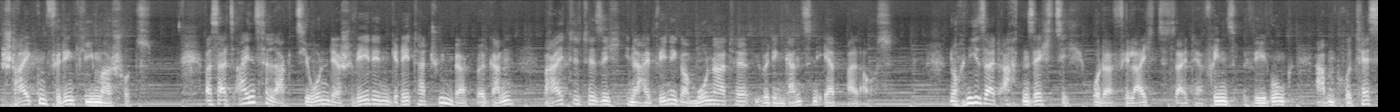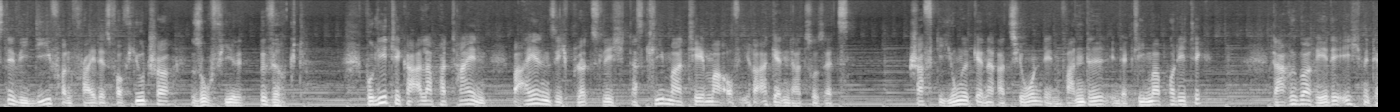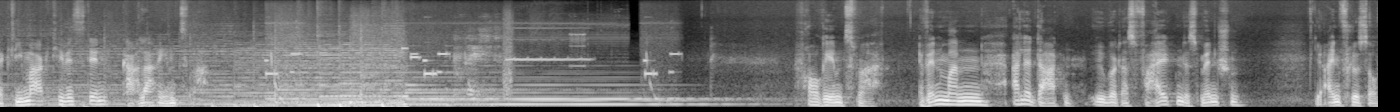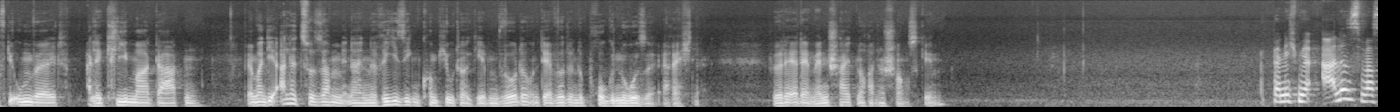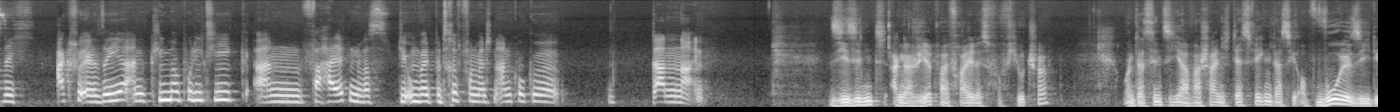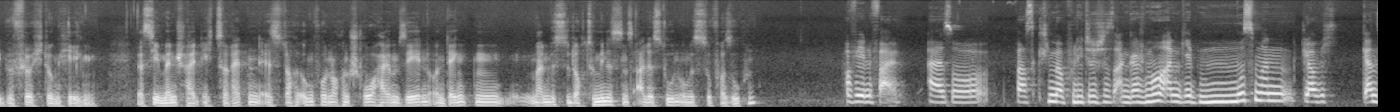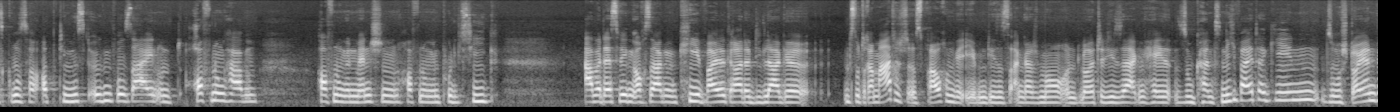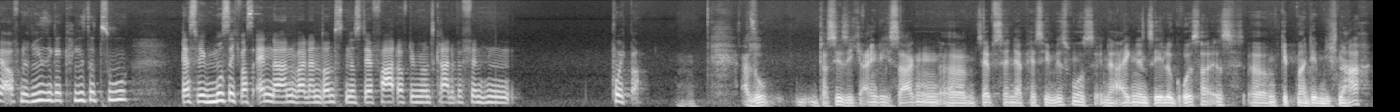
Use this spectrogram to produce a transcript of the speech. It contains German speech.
Streiken für den Klimaschutz. Was als Einzelaktion der Schwedin Greta Thunberg begann, breitete sich innerhalb weniger Monate über den ganzen Erdball aus. Noch nie seit 68 oder vielleicht seit der Friedensbewegung haben Proteste wie die von Fridays for Future so viel bewirkt. Politiker aller Parteien beeilen sich plötzlich, das Klimathema auf ihre Agenda zu setzen. Schafft die junge Generation den Wandel in der Klimapolitik? Darüber rede ich mit der Klimaaktivistin Carla Remzma. Frau Remzma, wenn man alle Daten über das Verhalten des Menschen, die Einflüsse auf die Umwelt, alle Klimadaten, wenn man die alle zusammen in einen riesigen Computer geben würde und der würde eine Prognose errechnen, würde er der Menschheit noch eine Chance geben? Wenn ich mir alles, was ich aktuell sehe an Klimapolitik, an Verhalten, was die Umwelt betrifft, von Menschen angucke, dann nein. Sie sind engagiert bei Fridays for Future. Und das sind Sie ja wahrscheinlich deswegen, dass Sie, obwohl Sie die Befürchtung hegen, dass die Menschheit nicht zu retten ist, doch irgendwo noch einen Strohhalm sehen und denken, man müsste doch zumindest alles tun, um es zu versuchen? Auf jeden Fall. Also was klimapolitisches Engagement angeht, muss man, glaube ich, ganz großer Optimist irgendwo sein und Hoffnung haben. Hoffnung in Menschen, Hoffnung in Politik. Aber deswegen auch sagen, okay, weil gerade die Lage so dramatisch ist, brauchen wir eben dieses Engagement und Leute, die sagen, hey, so kann es nicht weitergehen, so steuern wir auf eine riesige Krise zu. Deswegen muss sich was ändern, weil ansonsten ist der Pfad, auf dem wir uns gerade befinden, furchtbar. Also, dass Sie sich eigentlich sagen, äh, selbst wenn der Pessimismus in der eigenen Seele größer ist, äh, gibt man dem nicht nach,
